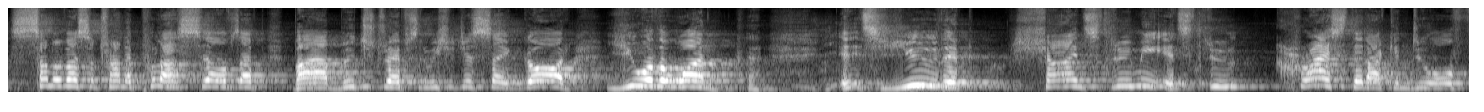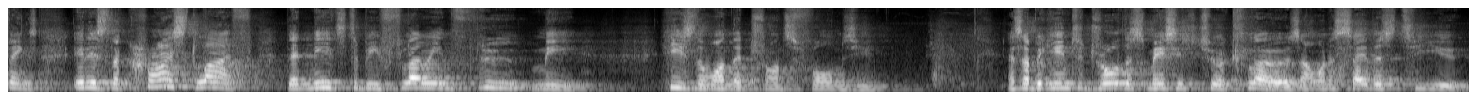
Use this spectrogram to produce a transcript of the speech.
Some of us are trying to pull ourselves up by our bootstraps, and we should just say, God, you are the one. It's you that shines through me. It's through Christ that I can do all things. It is the Christ life that needs to be flowing through me. He's the one that transforms you. As I begin to draw this message to a close, I want to say this to you.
